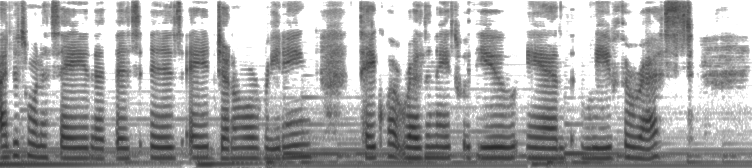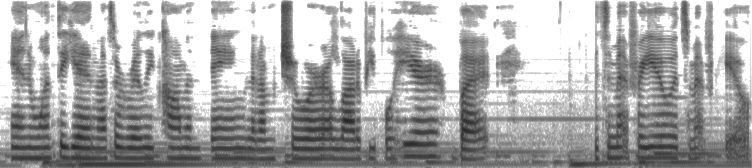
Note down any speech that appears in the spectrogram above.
I just want to say that this is a general reading. Take what resonates with you and leave the rest. And once again, that's a really common thing that I'm sure a lot of people hear, but it's meant for you, it's meant for you.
